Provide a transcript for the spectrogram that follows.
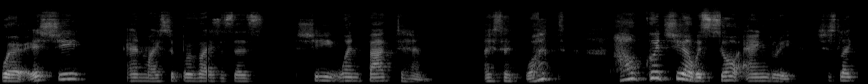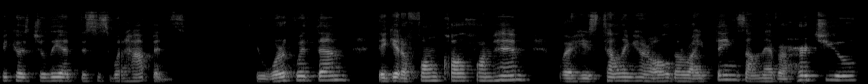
Where is she? And my supervisor says, she went back to him. I said, What? How could she? I was so angry. She's like, because Juliet, this is what happens. You work with them, they get a phone call from him where he's telling her all the right things. I'll never hurt you.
